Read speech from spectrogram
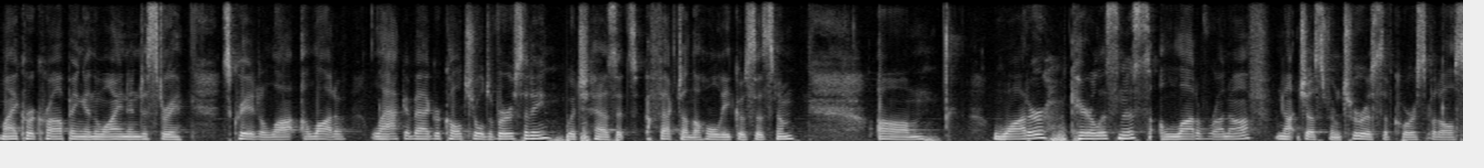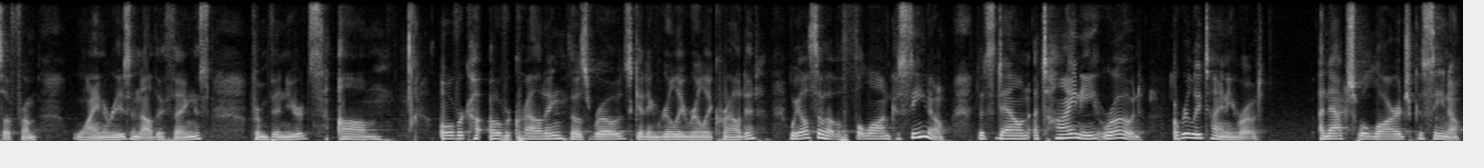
Microcropping in the wine industry has created a lot, a lot of lack of agricultural diversity, which has its effect on the whole ecosystem. Um, water carelessness, a lot of runoff, not just from tourists, of course, but also from wineries and other things, from vineyards. Um, over, overcrowding, those roads getting really, really crowded. We also have a full on casino that's down a tiny road, a really tiny road, an actual large casino.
